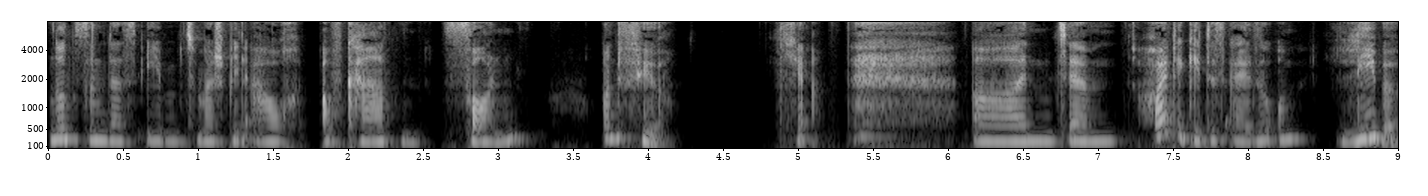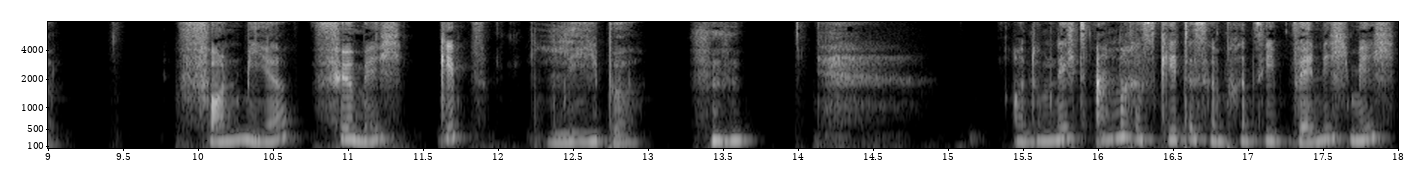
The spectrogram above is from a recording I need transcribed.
nutzen das eben zum Beispiel auch auf Karten von und für. Ja. Und ähm, heute geht es also um Liebe. Von mir, für mich gibt's Liebe. und um nichts anderes geht es im Prinzip, wenn ich mich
